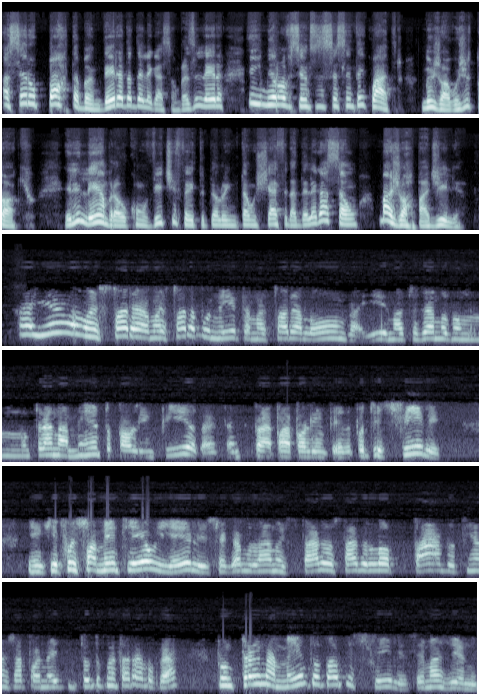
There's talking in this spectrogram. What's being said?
a ser o porta-bandeira da delegação brasileira em 1964, nos Jogos de Tóquio. Ele lembra o convite feito pelo então chefe da delegação, Major Padilha. Aí é uma história, uma história bonita, uma história longa. E nós tivemos um, um treinamento para a Olimpíada, para a Olimpíada, para o desfile, em que foi somente eu e ele. Chegamos lá no estádio, o estádio lotado, tinha japonês em tudo quanto era lugar, para um treinamento para o desfile, você imagina.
